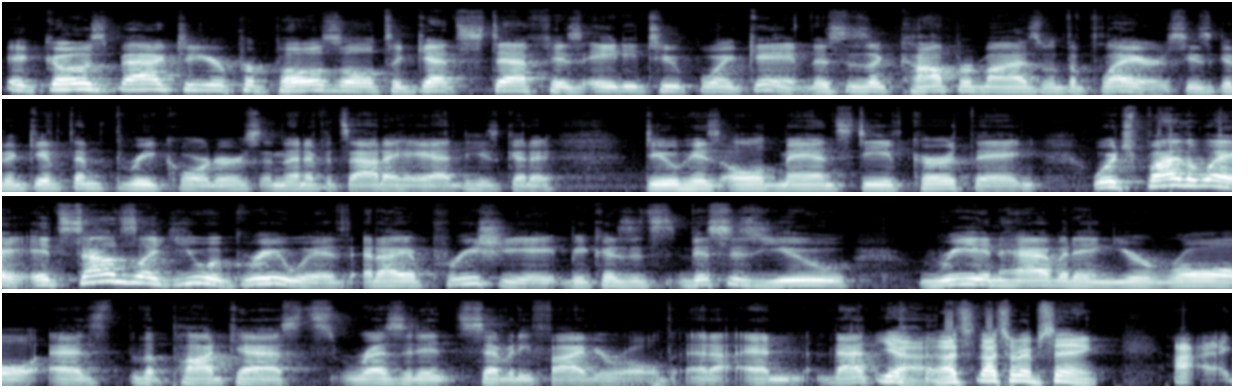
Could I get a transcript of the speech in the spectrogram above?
it goes back to your proposal to get Steph his 82 point game. This is a compromise with the players. He's going to give them three quarters, and then if it's out of hand, he's going to do his old man Steve Kerr thing, which by the way, it sounds like you agree with and I appreciate because it's this is you re-inhabiting your role as the podcast's resident 75 year old and and that yeah that's that's what i'm saying I,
